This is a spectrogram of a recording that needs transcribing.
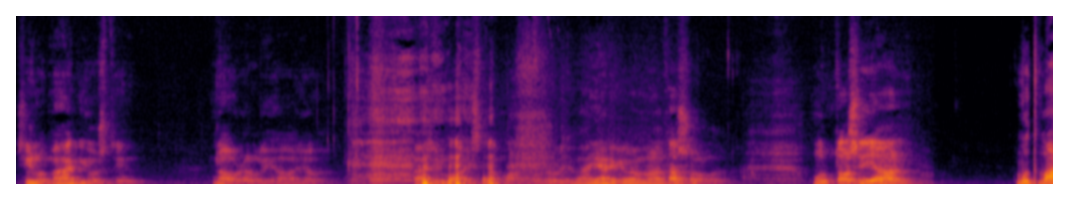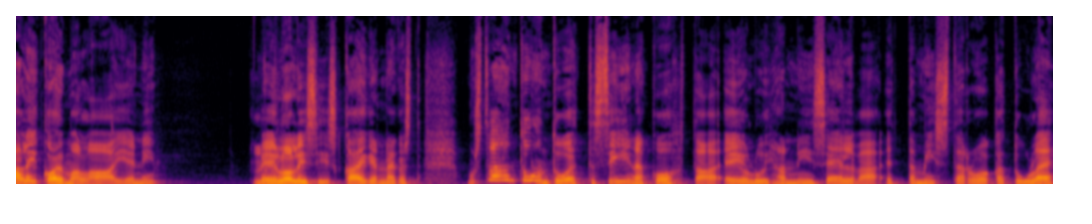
Silloin mäkin ostin naudanlihaa jo, pääsin maistamaan, kun se oli vähän järkevämmällä tasolla. Mutta tosiaan... Mutta valikoima laajeni. Kyllä. Meillä oli siis kaiken näköistä. Musta vähän tuntuu, että siinä kohtaa ei ollut ihan niin selvää, että mistä ruoka tulee,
